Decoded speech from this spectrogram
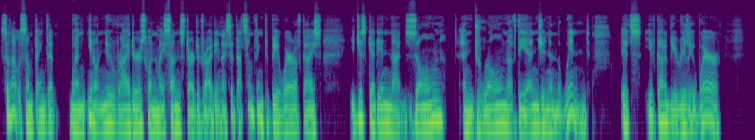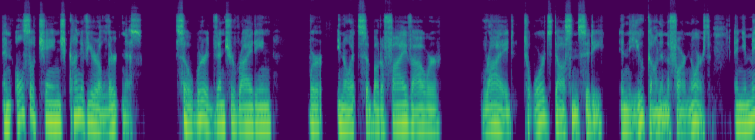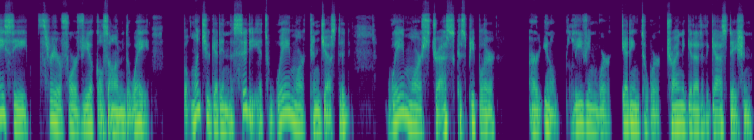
So that was something that when, you know, new riders, when my son started riding, I said, that's something to be aware of, guys. You just get in that zone and drone of the engine and the wind. It's, you've got to be really aware and also change kind of your alertness. So we're adventure riding. We're, you know, it's about a five hour ride towards Dawson City in the Yukon in the far north. And you may see three or four vehicles on the way. But once you get in the city, it's way more congested, way more stress because people are, are, you know, leaving work, getting to work, trying to get out of the gas station.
